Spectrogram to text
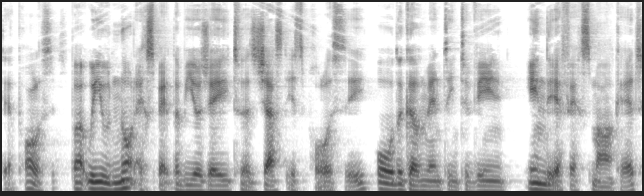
their policies. But we would not expect the BOJ to adjust its policy or the government to intervene in the FX market,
